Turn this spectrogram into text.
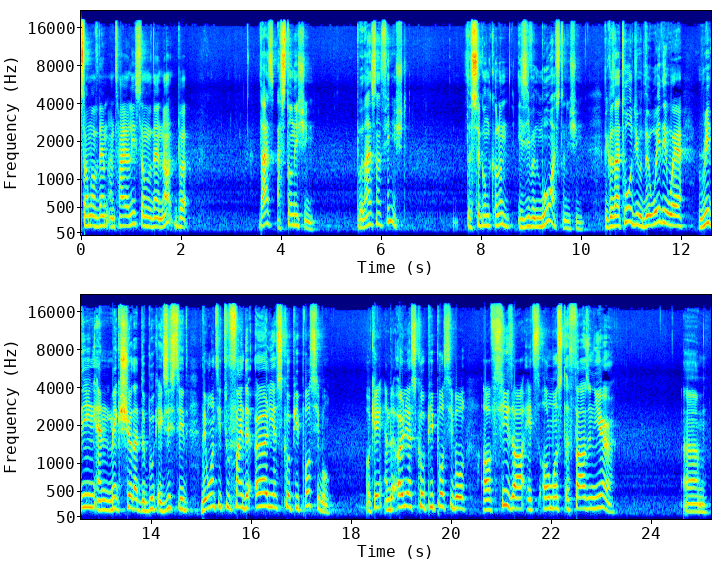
Some of them entirely, some of them not, but that's astonishing. But that's not finished. The second column is even more astonishing. Because I told you the way they were reading and make sure that the book existed, they wanted to find the earliest copy possible. Okay? And the earliest copy possible of Caesar, it's almost a thousand year. Um,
